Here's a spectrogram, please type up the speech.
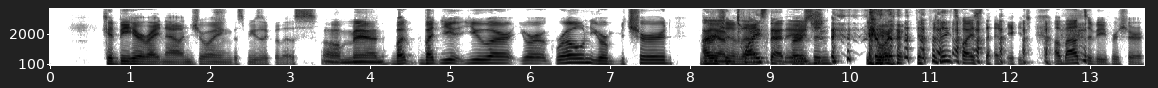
could be here right now enjoying this music with us. Oh man, But but you you are you're a grown, you're matured I version am of twice that that, person. age. you are definitely twice that age. About to be for sure.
